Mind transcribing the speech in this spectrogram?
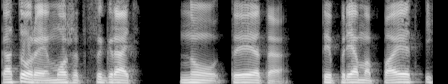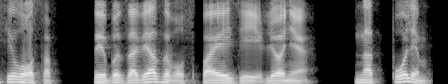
которая может сыграть. Ну, ты это, ты прямо поэт и философ. Ты бы завязывал с поэзией, Леня. Над полем,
